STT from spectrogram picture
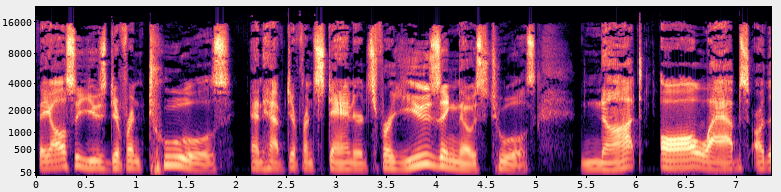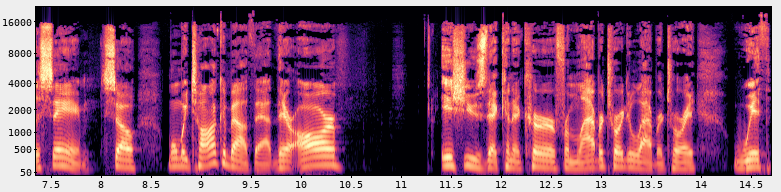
They also use different tools and have different standards for using those tools. Not all labs are the same. So when we talk about that, there are issues that can occur from laboratory to laboratory with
